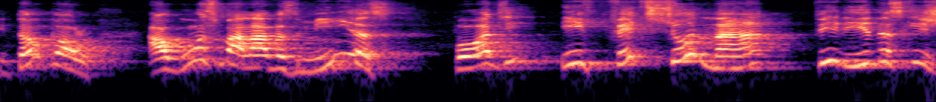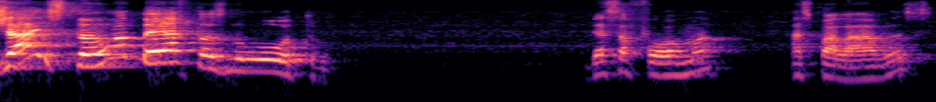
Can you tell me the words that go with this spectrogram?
Então, Paulo, algumas palavras minhas podem infeccionar feridas que já estão abertas no outro. Dessa forma, as palavras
